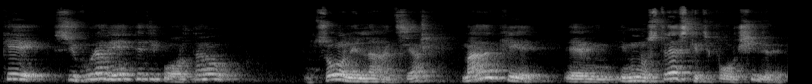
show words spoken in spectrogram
che sicuramente ti portano non solo nell'ansia, ma anche eh, in uno stress che ti può uccidere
